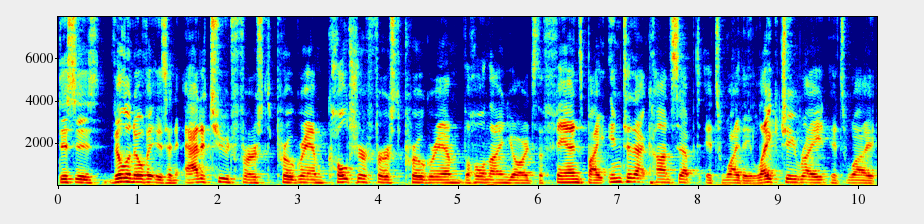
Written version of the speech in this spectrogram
This is Villanova is an attitude first program, culture first program, the whole nine yards. The fans buy into that concept. It's why they like Jay Wright. It's why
